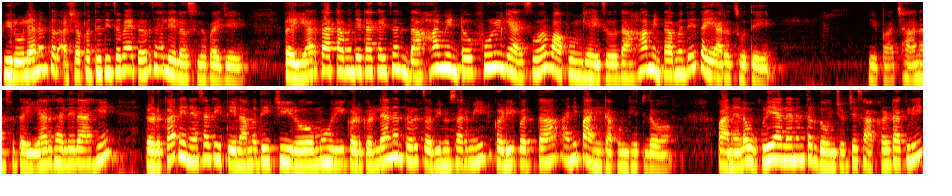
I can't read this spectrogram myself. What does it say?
फिरवल्यानंतर अशा पद्धतीचं बॅटर झालेलं असलं पाहिजे. तयार ताटामध्ये टाकायचं आणि दहा मिनटं फुल गॅसवर वाफून घ्यायचं. दहा मिनटामध्ये तयारच होते. हे पहा छान असं तयार झालेलं आहे. तडका देण्यासाठी तेलामध्ये जिरं मोहरी कडकडल्यानंतर चवीनुसार मीठ कढीपत्ता आणि पाणी टाकून घेतलं. पाण्याला उकळी आल्यानंतर दोन चमचे साखर टाकली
